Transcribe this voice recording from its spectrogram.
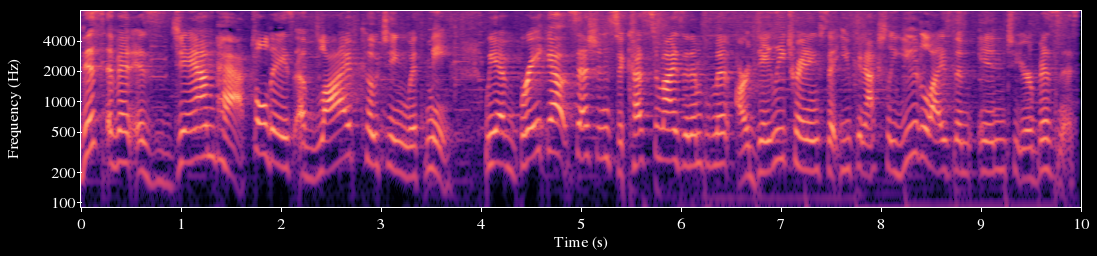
This event is jam packed, full days of live coaching with me. We have breakout sessions to customize and implement our daily trainings so that you can actually utilize them into your business.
